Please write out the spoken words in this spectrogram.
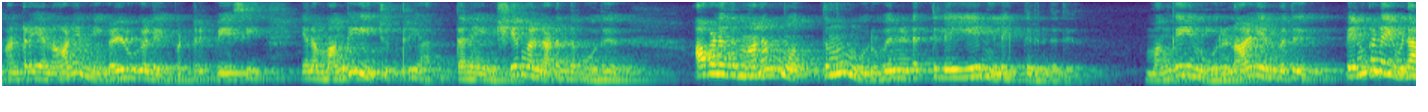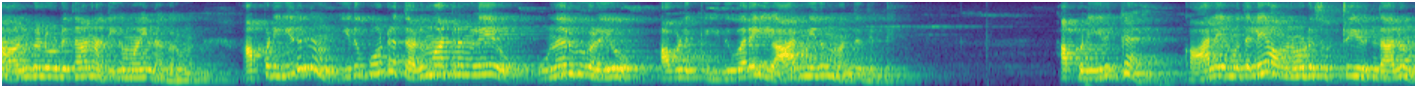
அன்றைய நாளின் நிகழ்வுகளை பற்றி பேசி என மங்கையைச் சுற்றி அத்தனை விஷயங்கள் நடந்தபோது அவளது மனம் மொத்தமும் ஒருவனிடத்திலேயே நிலைத்திருந்தது. மங்கையின் ஒரு நாள் என்பது பெண்களை விட ஆண்களோடு தான் அதிகமாய் நகரும். அப்படி இருந்தும் இது போன்ற தடுமாற்றங்களையோ உணர்வுகளையோ அவளுக்கு இதுவரை யார் மீதும் வந்ததில்லை. அப்படி இருக்க காலை முதலே அவனோடு சுற்றி இருந்தாலும்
